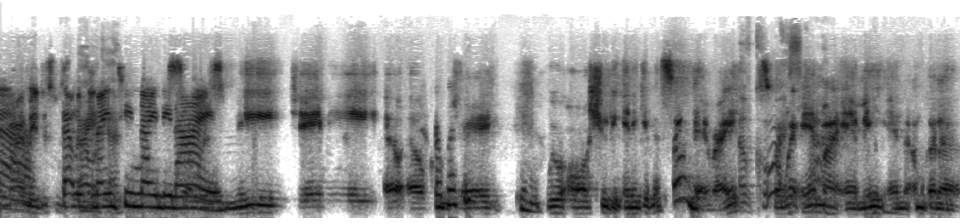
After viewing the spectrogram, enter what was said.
in Miami. This was That was 1999. So it's me, Jamie, LL Cool J. Yeah. We were all shooting any given Sunday, right? Of So course, we're yeah. in Miami, and I'm gonna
